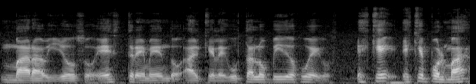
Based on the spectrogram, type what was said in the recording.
maravilloso, es tremendo. Al que le gustan los videojuegos, es que, es que por más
